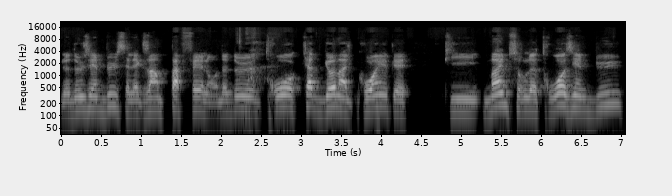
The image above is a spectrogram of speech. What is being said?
Le deuxième but, c'est l'exemple parfait. On a deux, ah. trois, quatre gars dans le coin. Puis, même sur le troisième but,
